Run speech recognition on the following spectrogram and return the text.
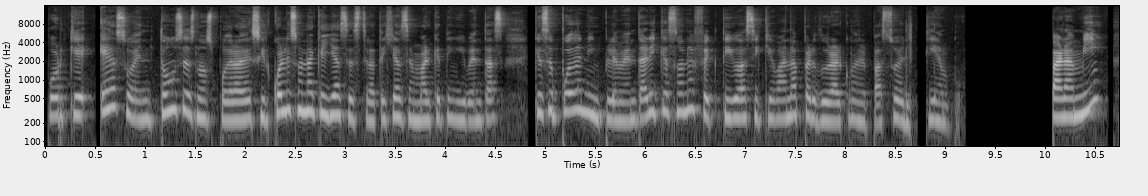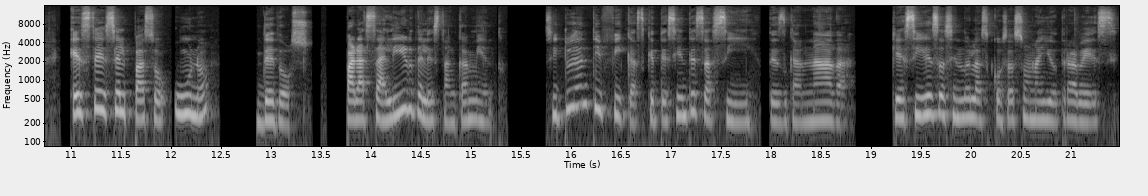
porque eso entonces nos podrá decir cuáles son aquellas estrategias de marketing y ventas que se pueden implementar y que son efectivas y que van a perdurar con el paso del tiempo. Para mí, este es el paso uno de dos, para salir del estancamiento. Si tú identificas que te sientes así, desganada, que sigues haciendo las cosas una y otra vez,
